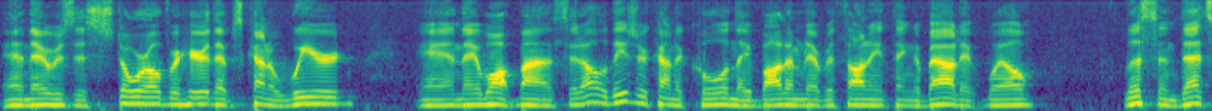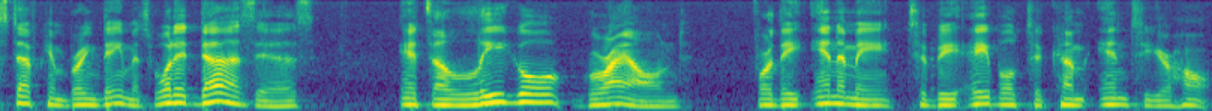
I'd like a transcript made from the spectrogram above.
and there was this store over here that was kind of weird, and they walked by and said, Oh, these are kind of cool, and they bought them, never thought anything about it. Well, listen, that stuff can bring demons. What it does is, it's a legal ground for the enemy to be able to come into your home.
